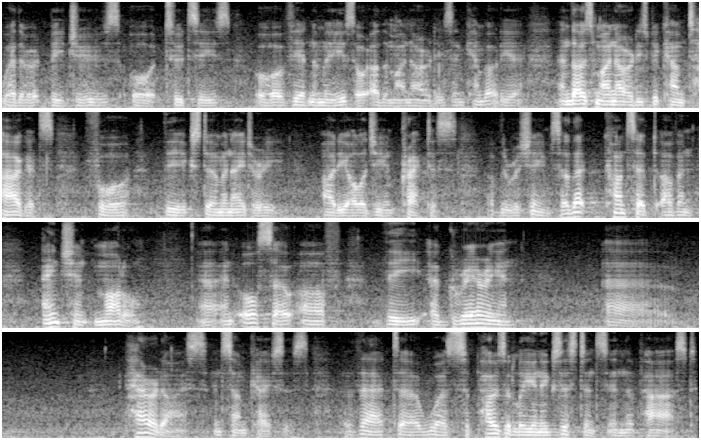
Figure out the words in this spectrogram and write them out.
whether it be Jews or Tutsis or Vietnamese or other minorities in Cambodia. And those minorities become targets for the exterminatory ideology and practice of the regime. So that concept of an ancient model uh, and also of the agrarian uh, paradise in some cases that uh, was supposedly in existence in the past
